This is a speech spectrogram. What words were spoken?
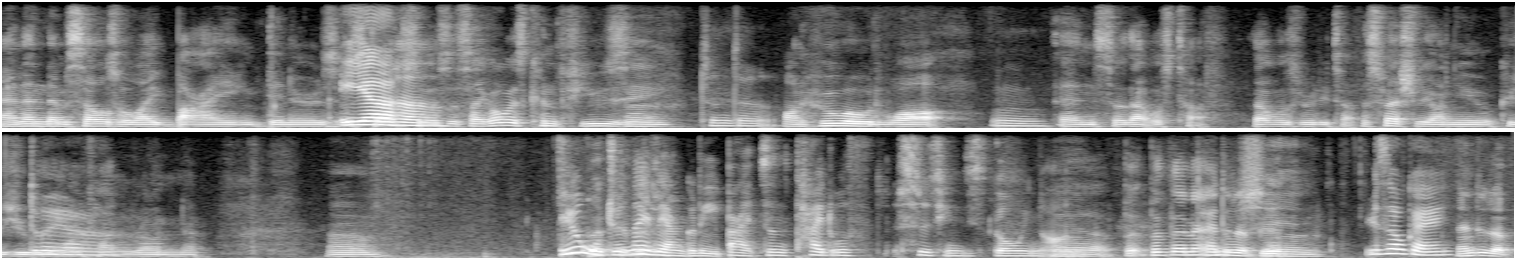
And then themselves were like buying dinners and yeah. stuff. So it was just like always confusing on who owed what. Mm. And so that was tough. That was really tough, especially on you because you were the one kind of running it. Um, 因为我觉得那两个礼拜真的太多事情 is going on. yeah, but but then it Kind ended of up shit. being It's okay. ended up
